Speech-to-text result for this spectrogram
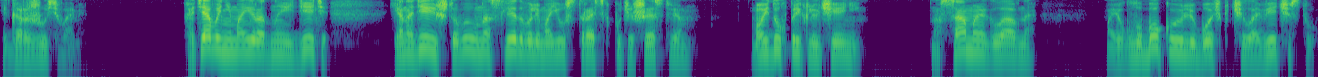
и горжусь вами. Хотя вы не мои родные дети, я надеюсь, что вы унаследовали мою страсть к путешествиям, мой дух приключений, но самое главное — мою глубокую любовь к человечеству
